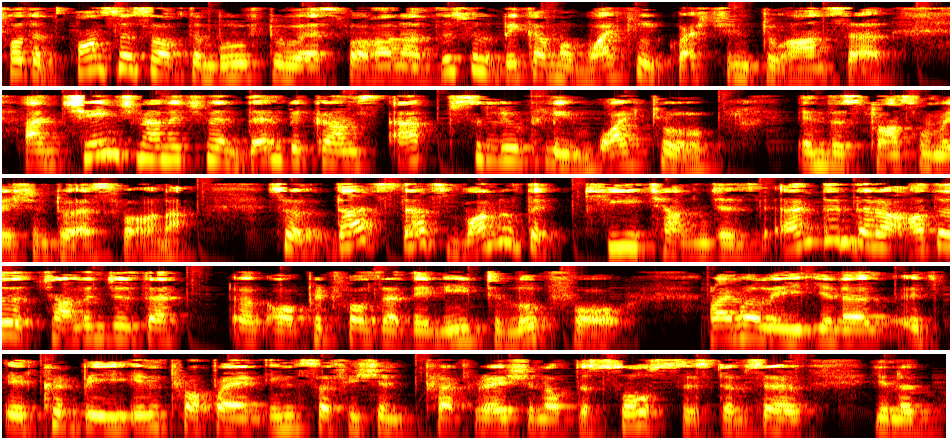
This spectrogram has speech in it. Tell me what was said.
for the sponsors of the move to S4HANA, this will become a vital question to answer. And change management then becomes absolutely vital in this transformation to S4HANA. So that's that's one of the key challenges. And then there are other challenges that uh, or pitfalls that they need to look for. Primarily, you know, it, it could be improper and insufficient preparation of the source system. So, you know,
